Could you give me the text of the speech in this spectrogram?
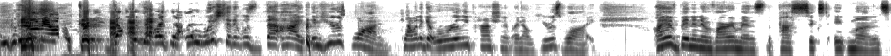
you yes. me Good. That's it right there. I wish that it was that high, and here's why. Okay, I'm gonna get really passionate right now. Here's why. I have been in environments the past six to eight months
